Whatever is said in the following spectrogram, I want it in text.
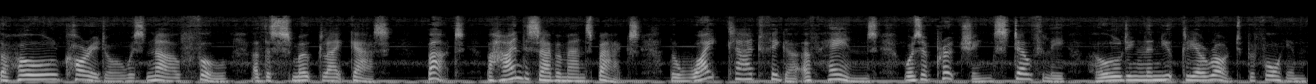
The whole corridor was now full of the smoke-like gas, but behind the Cyberman's backs, the white-clad figure of Haynes was approaching stealthily, holding the nuclear rod before him.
